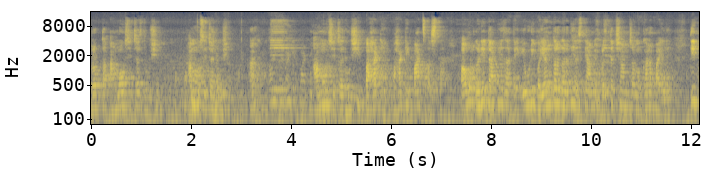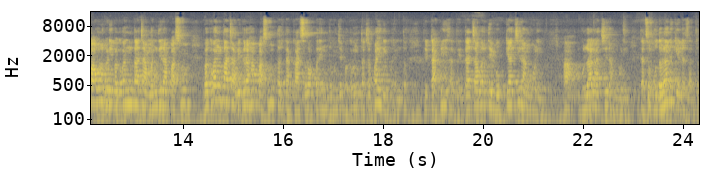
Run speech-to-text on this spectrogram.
मला वाटतं अमावस्येच्याच दिवशी. अमावस्येच्या दिवशी. अमावस्येच्या दिवशी पहाटे पहाटे पाच वाजता. पाऊल घडी टाकली जाते. एवढी भयंकर गर्दी असते आम्ही प्रत्यक्ष आमच्या मुखानं पाहिले. ती पाऊल घडी भगवंताच्या मंदिरापासून भगवंताच्या विग्रहापासून तर त्या कासवापर्यंत म्हणजे भगवंताच्या पायरीपर्यंत ती टाकली जाते. त्याच्यावर ते बुक्क्याची रांगोळी हा गुलालाची रांगोळी त्याचं उधळण केलं जातं.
